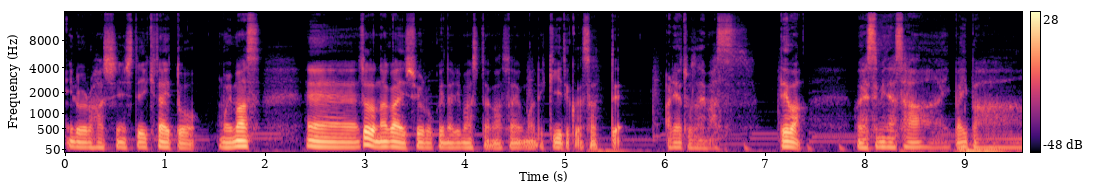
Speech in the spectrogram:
いろいろ発信していきたいと思います。えー、ちょっと長い収録になりましたが、最後まで聞いてくださってありがとうございます。では、おやすみなさい。バイバーイ。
